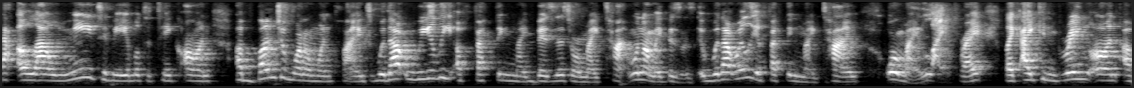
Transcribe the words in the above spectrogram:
that allow me to be able to take on a bunch of one on one clients without really affecting my business or my time. Well, not my business, without really affecting my time or my life, right? Like I can bring on a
